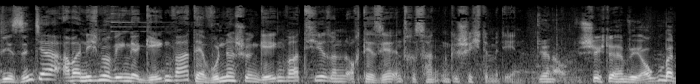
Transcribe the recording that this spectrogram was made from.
Wir sind ja aber nicht nur wegen der Gegenwart, der wunderschönen Gegenwart hier, sondern auch der sehr interessanten Geschichte mit Ihnen. Genau, Geschichte haben wir auch mit.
